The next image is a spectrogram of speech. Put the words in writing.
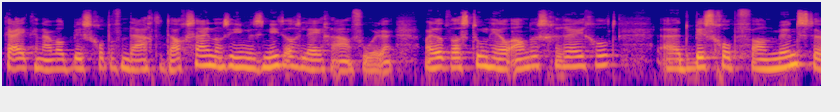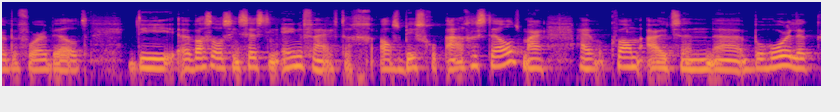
kijken naar wat bisschoppen vandaag de dag zijn, dan zien we ze niet als legeraanvoerder. Maar dat was toen heel anders geregeld. Uh, de bisschop van Münster bijvoorbeeld, die uh, was al sinds 1651 als bisschop aangesteld, maar hij kwam uit een uh, behoorlijk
